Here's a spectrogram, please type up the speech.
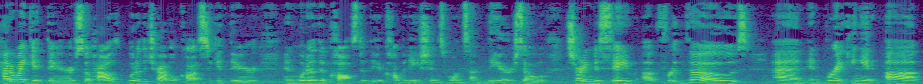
how do I get there? So how what are the travel costs to get there and what are the cost of the accommodations once I'm there? So starting to save up for those um, and breaking it up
